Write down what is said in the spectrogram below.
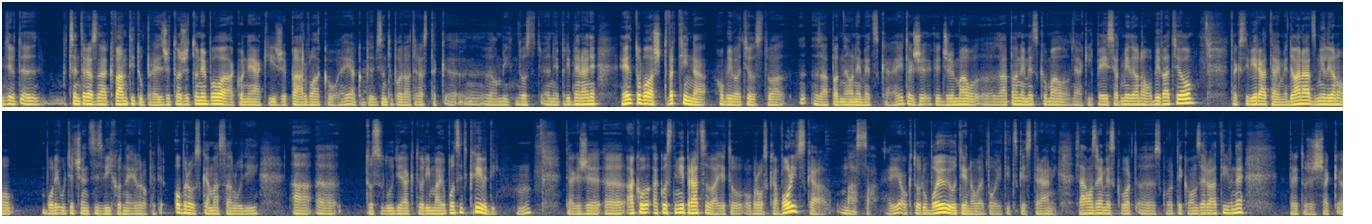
chcem teraz na kvantitu prejsť, že to, že to nebolo ako nejaký, že pár vlakov, hej, ako by som to povedal teraz tak uh, veľmi dosť nepriberane. Hej, to bola štvrtina obyvateľstva západného Nemecka. Hej, takže keďže mal, západné Nemecko malo nejakých 50 miliónov obyvateľov, tak si vyrátajme, 12 miliónov boli utečenci z východnej Európy. To je obrovská masa ľudí a uh, to sú ľudia, ktorí majú pocit krivdy. Hm? Takže e, ako, ako s nimi pracovať? Je to obrovská voličská masa, hej, o ktorú bojujú tie nové politické strany. Samozrejme skôr, e, skôr tie konzervatívne, pretože však e,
